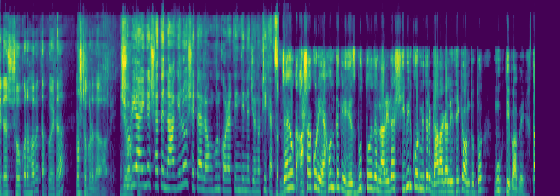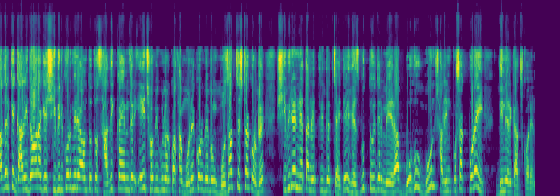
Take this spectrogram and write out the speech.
এটা শো করা হবে তারপর এটা নষ্ট করে দেওয়া হবে। আইনের সাথে না গেলেও সেটা লঙ্ঘন করার তিন দিনের জন্য ঠিক আছে। যাই হোক আশা করি এখন থেকে হেজবুত নারীরা শিবির কর্মীদের গালাগালি থেকে অন্তত মুক্তি পাবে। তাদেরকে গালি দেওয়ার আগে শিবির কর্মীরা অন্তত সাদিক কায়েমদের এই ছবিগুলোর কথা মনে করবে এবং বোঝার চেষ্টা করবে শিবিরের নেতা নেত্রীদের চাইতে হেজবুত তহিদের মেয়েরা বহু গুণ শালীন পোশাক পরেই দিনের কাজ করেন।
